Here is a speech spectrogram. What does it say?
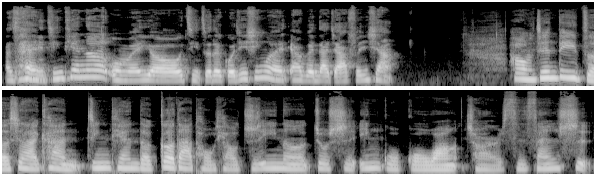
那在今天呢，我们有几则的国际新闻要跟大家分享。好，我们今天第一则先来看今天的各大头条之一呢，就是英国国王查尔斯三世。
